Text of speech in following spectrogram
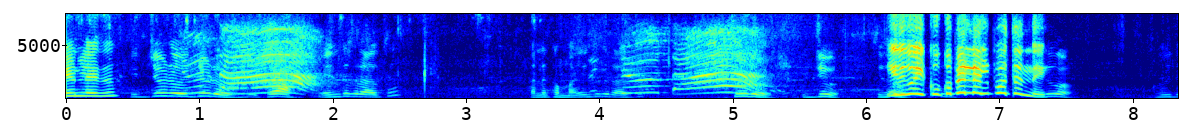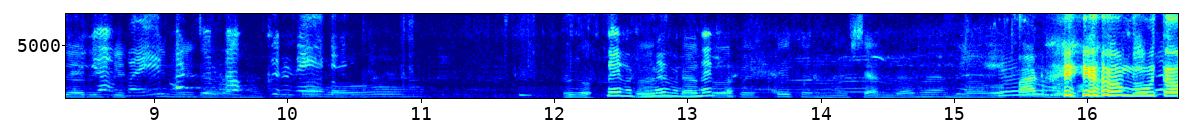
ఏం లేదు. ఇజ్జుడు ఇజ్జుడు రా. ఎందుకు రాదు కనకమ్మ ఎందుకు రాదు చూడు ఇజ్జు ఇదిగో, ఇదిగో ఈ కుక్క పిల్ల వెళ్ళిపోతుంది. మూతో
